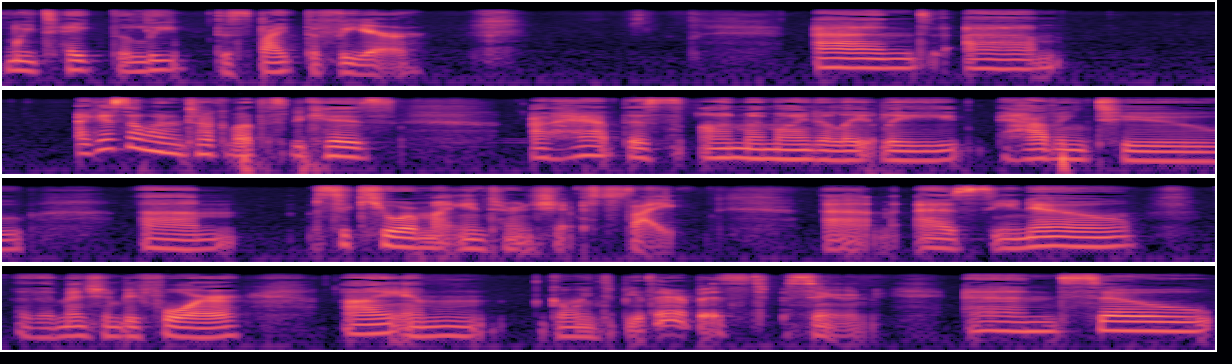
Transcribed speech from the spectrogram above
we take the leap despite the fear. And um, I guess I want to talk about this because I've had this on my mind lately, having to um, secure my internship site. Um, as you know, as I mentioned before, I am going to be a therapist soon. And so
